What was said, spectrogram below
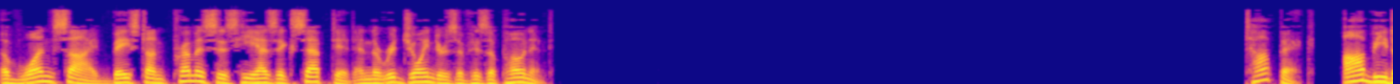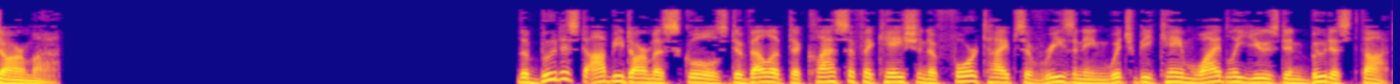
of one side based on premises he has accepted and the rejoinders of his opponent. Abhidharma The Buddhist Abhidharma schools developed a classification of four types of reasoning which became widely used in Buddhist thought.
